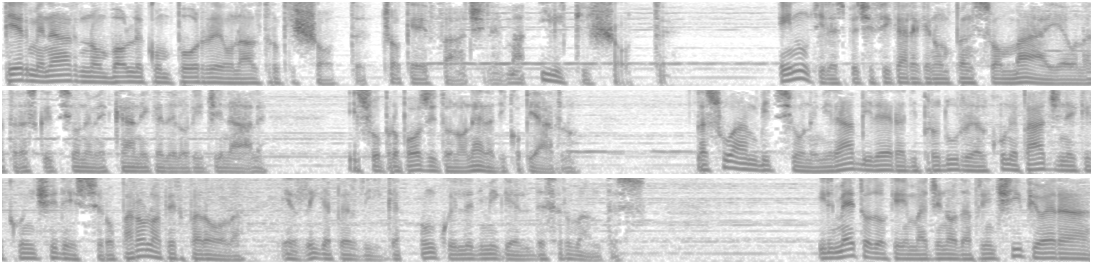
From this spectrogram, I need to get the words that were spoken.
Pierre Menard non volle comporre un altro Chisciotte, ciò che è facile, ma il Chisciotte. È inutile specificare che non pensò mai a una trascrizione meccanica dell'originale. Il suo proposito non era di copiarlo. La sua ambizione mirabile era di produrre alcune pagine che coincidessero parola per parola e riga per riga con quelle di Miguel de Cervantes. Il metodo che immaginò da principio era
